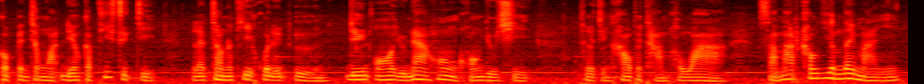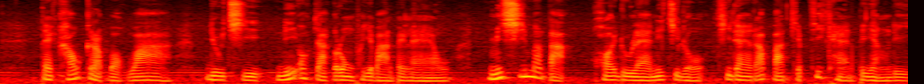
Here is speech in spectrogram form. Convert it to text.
ก็เป็นจังหวะเดียวกับที่ซิจิ และเจ้าหน้าที่คนอื่นๆ ยืนอออยู่หน้าห้องของยูชิ เธอจึงเข้าไปถามเขาว่า สามารถเข้าเยี่ยมได้ไหม แต่เขากลับบอกว่ายูชิหนีออกจากโรงพยาบาลไปแล้ว มิชิมาตะคอยดูแลนิจิโร่ที่ได้รับบาดเจ็บที่แขนเป็นอย่างดี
